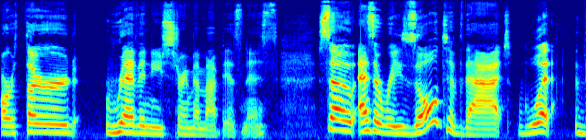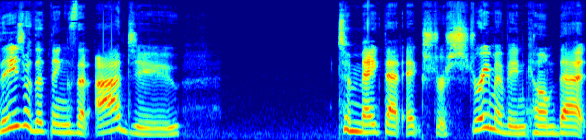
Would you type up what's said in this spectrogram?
or third revenue stream in my business. So, as a result of that, what these are the things that I do to make that extra stream of income that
